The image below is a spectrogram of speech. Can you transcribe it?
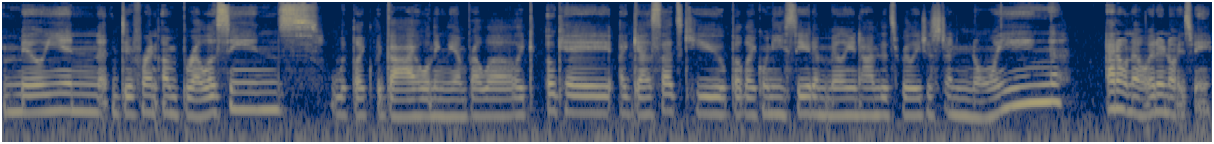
million different umbrella scenes with like the guy holding the umbrella. Like, okay, I guess that's cute, but like when you see it a million times, it's really just annoying. I don't know, it annoys me.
